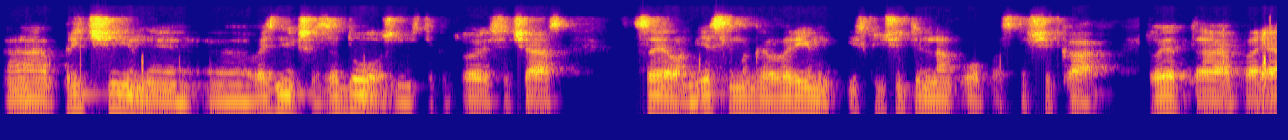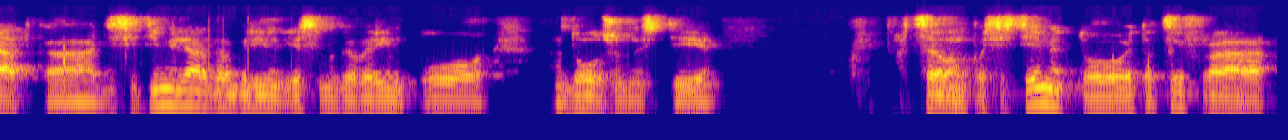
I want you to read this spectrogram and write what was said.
причины возникшей задолженности, которая сейчас в целом, если мы говорим исключительно о поставщиках, то это порядка 10 миллиардов гривен. Если мы говорим о должности в целом по системе, то эта цифра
